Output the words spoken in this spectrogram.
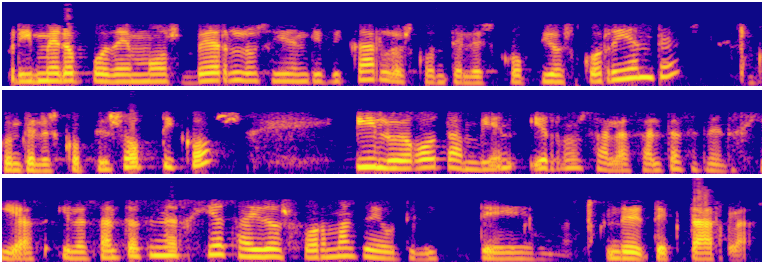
primero podemos verlos identificarlos con telescopios corrientes, con telescopios ópticos, y luego también irnos a las altas energías. Y las altas energías hay dos formas de, de detectarlas.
